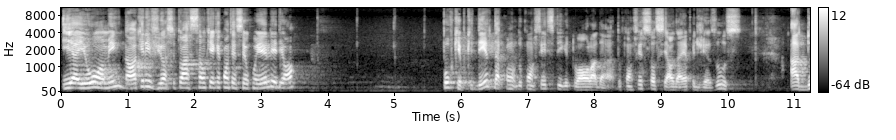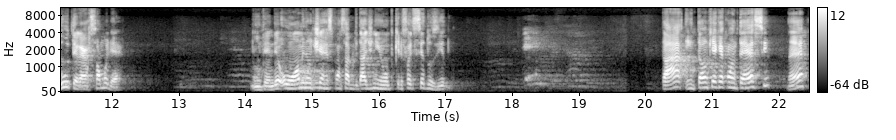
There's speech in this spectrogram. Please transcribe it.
E aí o homem, na hora que ele viu a situação, o que que aconteceu com ele? Ele, ó. Por quê? Porque dentro da, do conceito espiritual lá da, do conceito social da época de Jesus, adúltera era só mulher. Entendeu? O homem não tinha responsabilidade nenhuma, porque ele foi seduzido. Tá? Então o que que acontece? Né?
